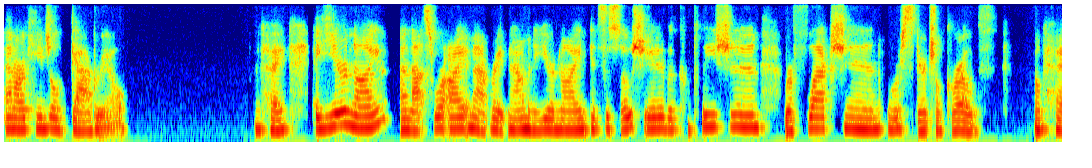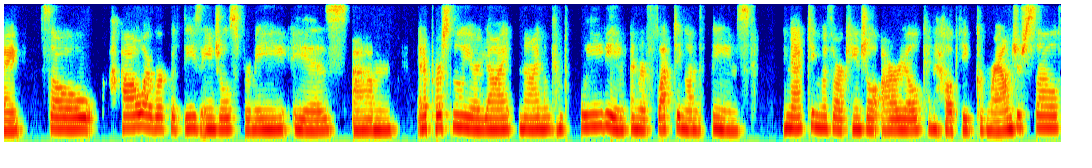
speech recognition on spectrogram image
and Archangel Gabriel. Okay. A year nine, and that's where I am at right now. I'm in a year nine. It's associated with completion, reflection, or spiritual growth. Okay. So, how I work with these angels for me is um, in a personal year nine, nine, completing and reflecting on the themes Connecting with Archangel Ariel can help you ground yourself,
